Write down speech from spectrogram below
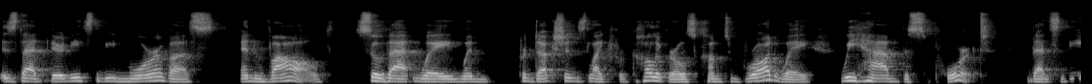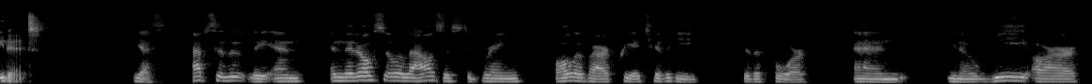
is that there needs to be more of us involved. So that way, when productions like for Color Girls come to Broadway, we have the support that's needed. Yes, absolutely. And and it also allows us to bring all of our creativity to the fore. And you know, we are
